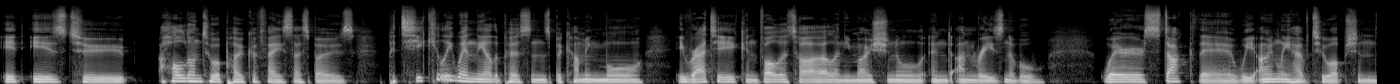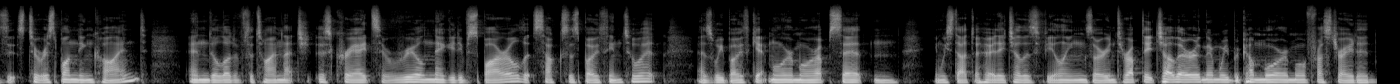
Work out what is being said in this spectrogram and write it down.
It is to hold on to a poker face, I suppose, particularly when the other person's becoming more erratic and volatile and emotional and unreasonable. We're stuck there. We only have two options it's to respond in kind and a lot of the time, that just creates a real negative spiral that sucks us both into it as we both get more and more upset and, and we start to hurt each other's feelings or interrupt each other, and then we become more and more frustrated.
